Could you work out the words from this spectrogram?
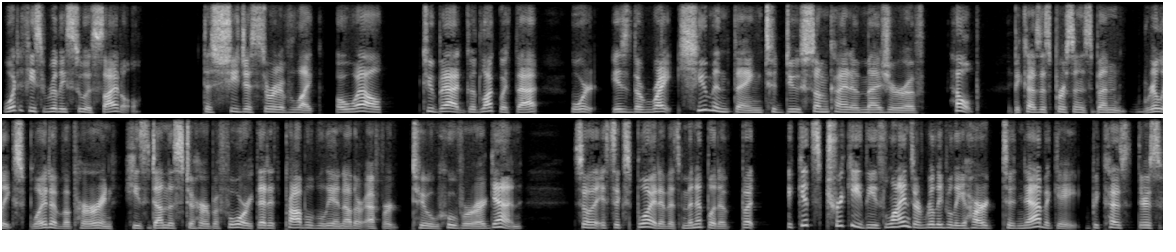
What if he's really suicidal? Does she just sort of like, oh, well, too bad, good luck with that? Or is the right human thing to do some kind of measure of help? Because this person has been really exploitive of her and he's done this to her before, that it's probably another effort to hoover again. So it's exploitive, it's manipulative, but it gets tricky. These lines are really, really hard to navigate because there's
